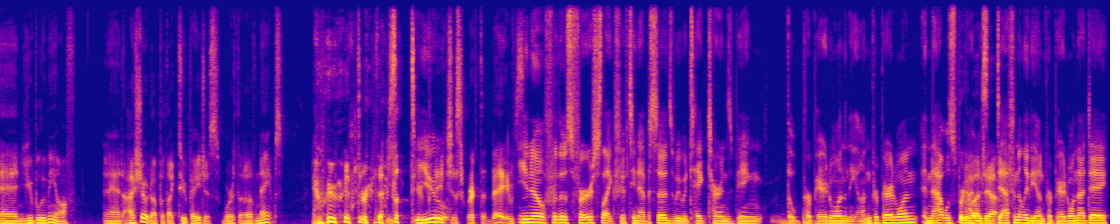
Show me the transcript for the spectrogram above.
and you blew me off, and I showed up with like two pages worth of names. And we went through those like two You- pages worth of names. You know, for those first like 15 episodes, we would take turns being the prepared one and the unprepared one. And that was Pretty I much, was yeah. definitely the unprepared one that day.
